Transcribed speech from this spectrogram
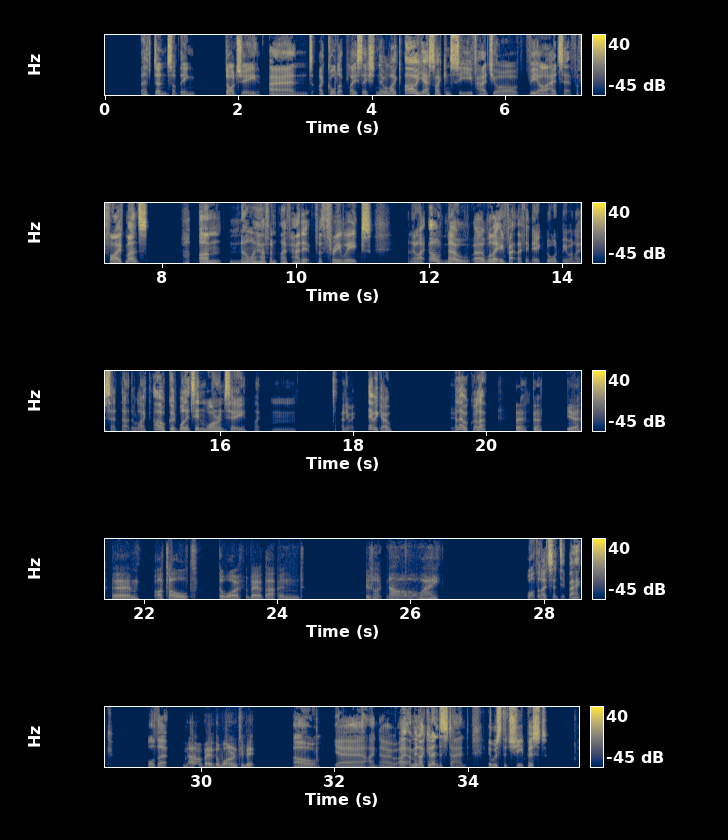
have done something dodgy. And I called up PlayStation. They were like, oh, yes, I can see you've had your VR headset for five months. Um, no, I haven't. I've had it for three weeks. And they're like, oh, no. Uh, well, they, in fact, I think they ignored me when I said that. They were like, oh, good. Well, it's in warranty. Like, mm. anyway, there we go. Yeah. Hello, Aquila. Uh, that, yeah. Um, I told the wife about that, and she was like, "No way." What, that I'd sent it back? Or that No, about the warranty bit. Oh, yeah, I know. I, I mean, I can understand. It was the cheapest.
